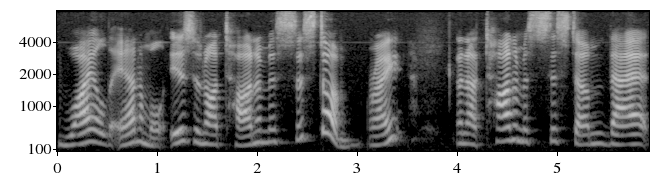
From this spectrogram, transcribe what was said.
wild animal is an autonomous system, right? an autonomous system that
